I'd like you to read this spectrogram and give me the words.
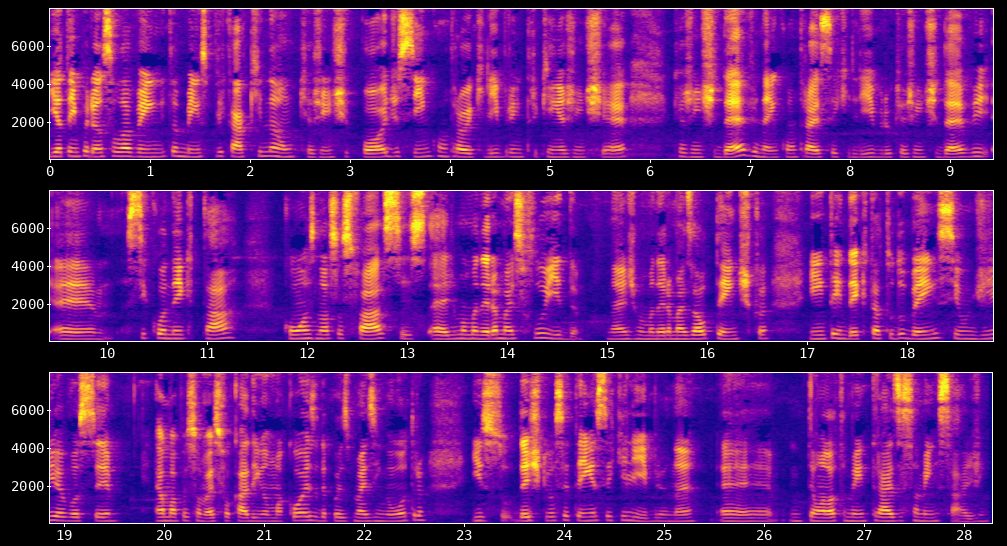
E a temperança ela vem também explicar que não, que a gente pode sim encontrar o equilíbrio entre quem a gente é, que a gente deve, né, encontrar esse equilíbrio, que a gente deve é, se conectar com as nossas faces é, de uma maneira mais fluida, né? De uma maneira mais autêntica e entender que tá tudo bem se um dia você é uma pessoa mais focada em uma coisa, depois mais em outra. Isso, desde que você tenha esse equilíbrio, né? É, então ela também traz essa mensagem.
